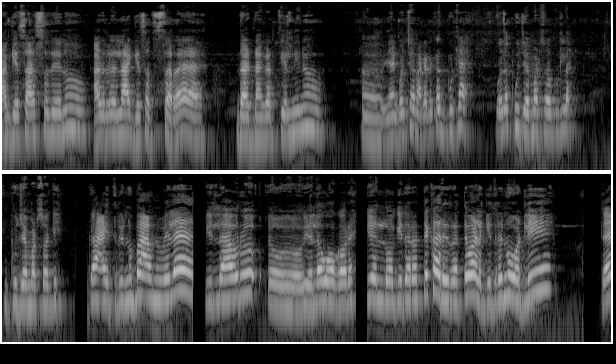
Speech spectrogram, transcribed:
ಹಾಗೆ ಸಾರಿಸೋದೇನು ಅದರಲ್ಲಿ ಹಾಗೆ ಸತ್ಸಾರ ದಡ್ಡಂಗರ್ತಿಯಲ್ಲ ನೀನು. ಹೆಂಗೋ ಚೆನ್ನಾಗಿ ಕದ್ಬಿಡ್ಲ? ಒಳ್ಳೆ ಪೂಜೆ ಮಾಡ್ಸೋಗ್ಬಿಡ್ಲ ಪೂಜೆ ಮಾಡ್ಸೋಗಿ ಗಾಯತ್ರಿನು ಅಂದ್ಮೇಲೆ ಇಲ್ಲ ಅವರು ಎಲ್ಲ ಹೋಗೋರೆ. ಎಲ್ಲಿ ಹೋಗಿದಾರತ್ತೆ ಕರೀರತ್ತೆ ಒಳಗಿದ್ರೆ ನೋಡ್ಲಿ. ಏ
